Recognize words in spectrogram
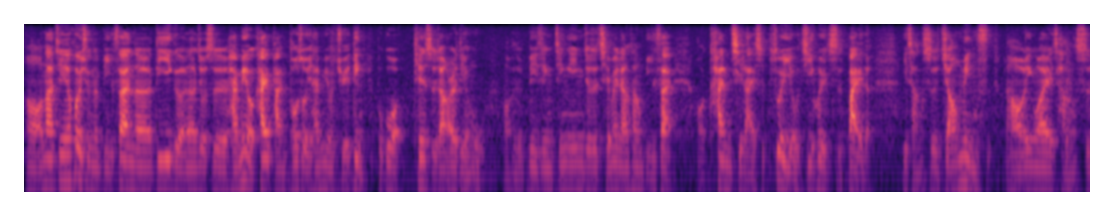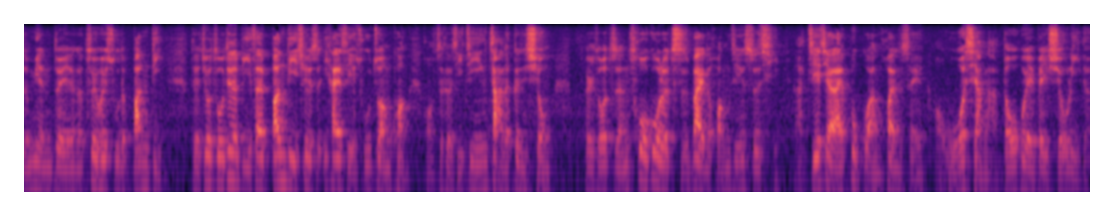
哦，那今天会选的比赛呢？第一个呢就是还没有开盘，投手也还没有决定。不过天使让二点五哦，毕竟精英就是前面两场比赛哦，看起来是最有机会止败的。一场是 John Means，然后另外一场是面对那个最会输的班底。对，就昨天的比赛，班底确实一开始也出状况哦，只可惜精英炸得更凶。所以说只能错过了止败的黄金时期啊！接下来不管换谁哦，我想啊都会被修理的。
